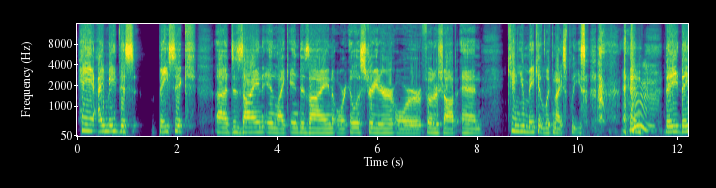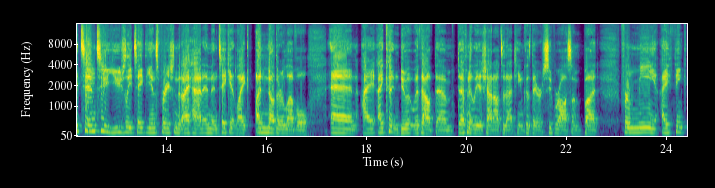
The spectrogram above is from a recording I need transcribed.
hey, I made this basic uh, design in like InDesign or Illustrator or Photoshop, and can you make it look nice, please? and mm. they they tend to usually take the inspiration that I had and then take it like another level. And I I couldn't do it without them. Definitely a shout out to that team because they were super awesome. But for me, I think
